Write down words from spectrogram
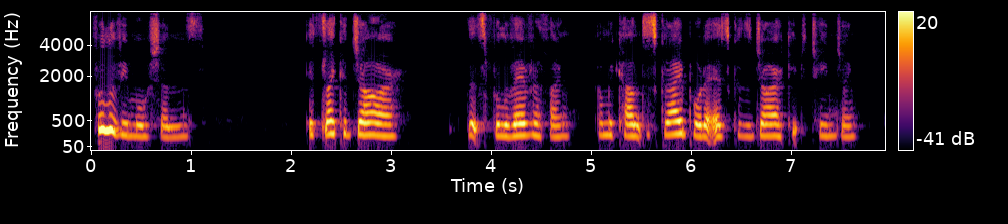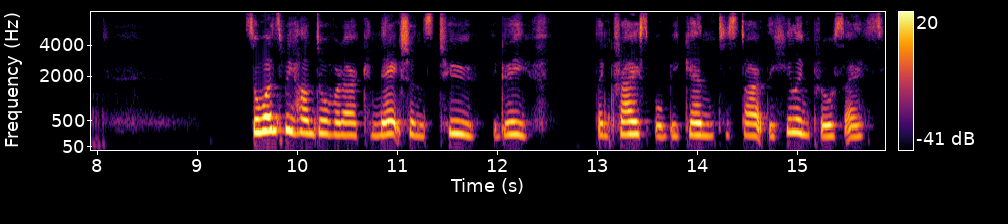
full of emotions. It's like a jar that's full of everything, and we can't describe what it is because the jar keeps changing. So once we hand over our connections to the grief, then Christ will begin to start the healing process.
